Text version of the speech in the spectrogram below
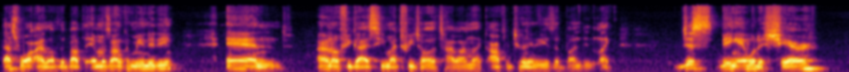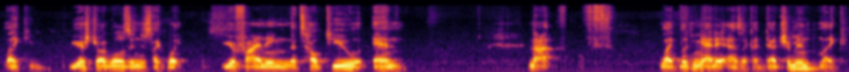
that's what I loved about the Amazon community. And I don't know if you guys see my tweets all the time. I'm like opportunity is abundant. Like just being able to share like your struggles and just like what you're finding that's helped you and not like looking at it as like a detriment like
